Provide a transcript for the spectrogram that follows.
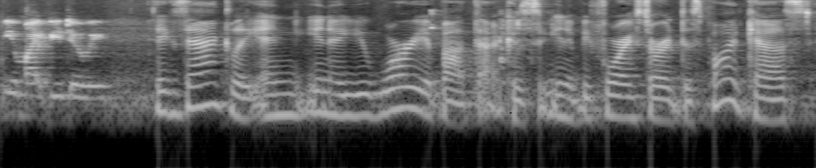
you might be doing. Exactly. And you know, you worry about that because you know, before I started this podcast,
